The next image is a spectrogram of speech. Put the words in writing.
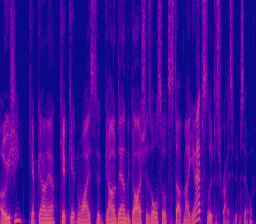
Oishi kept going out, kept getting wasted, going down the geishas, all sorts of stuff, making absolute disgrace of himself.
